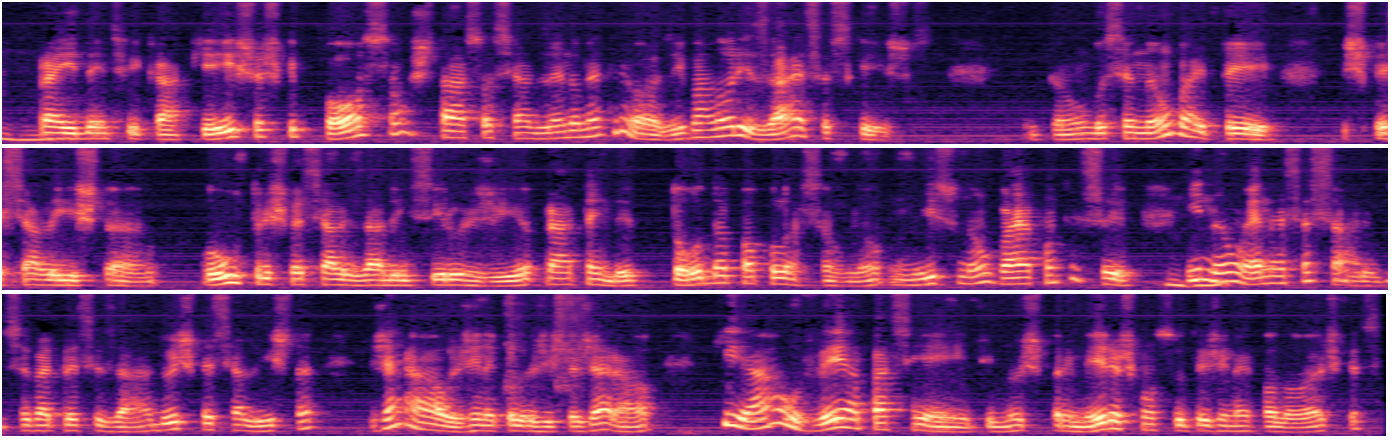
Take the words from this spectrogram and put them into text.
uhum. para identificar queixas que possam estar associadas à endometriose e valorizar essas queixas. Então, você não vai ter especialista ultra especializado em cirurgia para atender toda a população. Não, isso não vai acontecer. Uhum. E não é necessário. Você vai precisar do especialista geral, ginecologista geral, que ao ver a paciente nas primeiras consultas ginecológicas,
